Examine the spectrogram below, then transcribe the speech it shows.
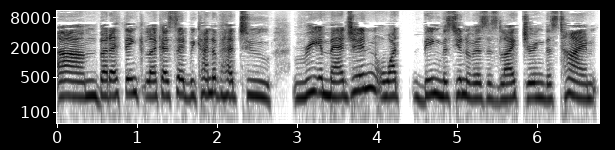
Um, but I think, like I said, we kind of had to reimagine what being Miss Universe is like during this time.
